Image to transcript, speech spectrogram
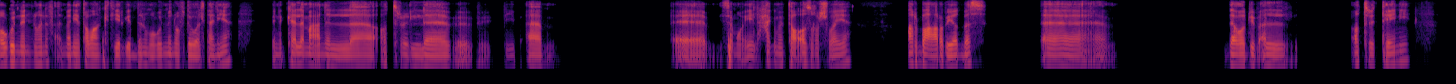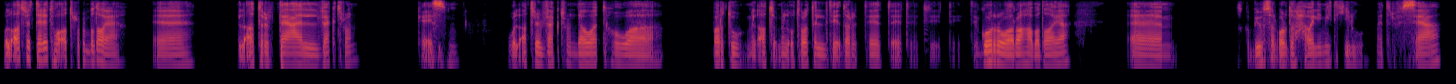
موجود منه هنا في ألمانيا طبعا كتير جدا وموجود منه في دول تانية. بنتكلم عن القطر اللي بيبقى آه، بيسموه إيه الحجم بتاعه أصغر شوية أربع عربيات بس آه، دوت بيبقى القطر التاني. والقطر التالت هو قطر البضائع آه، القطر بتاع ال Vectron كاسم. والقطر ال Vectron دوت هو برضو من القطر من القطارات اللي تقدر تجر وراها بضايع بيوصل برضو حوالي 100 كيلو متر في الساعة.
